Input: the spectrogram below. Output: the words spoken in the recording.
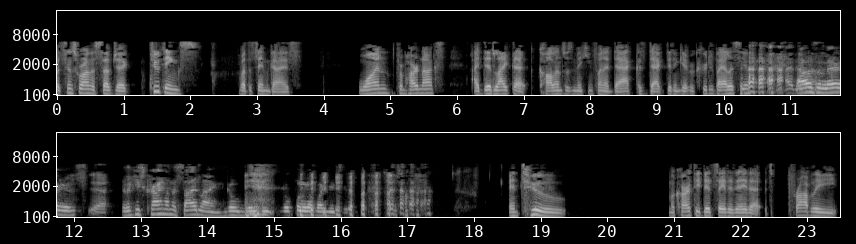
But since we're on the subject, two things about the same guys. One from Hard Knocks, I did like that Collins was making fun of Dak because Dak didn't get recruited by LSU. That was hilarious. Yeah. Like he's crying on the sideline. Go go go pull it up on YouTube. and two, McCarthy did say today that it's probably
